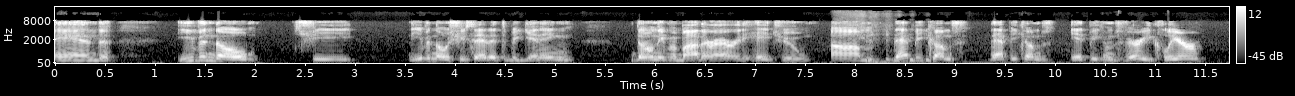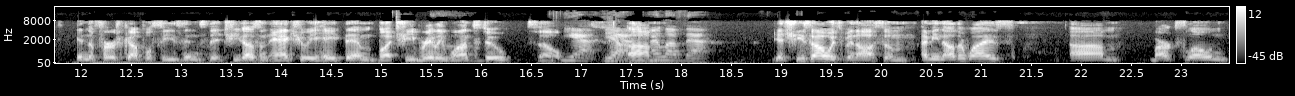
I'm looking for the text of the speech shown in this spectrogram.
and even though she, even though she said at the beginning, "Don't even bother, I already hate you," um, that becomes that becomes it becomes very clear in the first couple seasons that she doesn't actually hate them, but she really wants to. So Yeah, Yeah. yeah. Um, I love that. yeah, she's always been awesome. I mean, otherwise, um, Mark Sloan.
